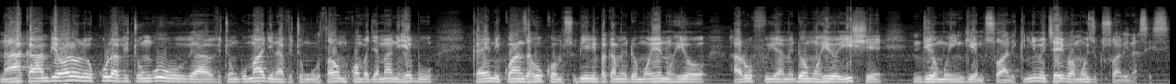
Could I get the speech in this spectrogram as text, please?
na akaambia wale waliokula vitunguu vya vitunguu maji na vitunguu thaum kwamba jamani hebu kaeni kwanza huko msubiri mpaka midomo yenu hiyo harufu ya midomo hiyo ishe ndiyo muingie mswali. Kinyume cha hivyo hamuwezi kuswali na sisi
